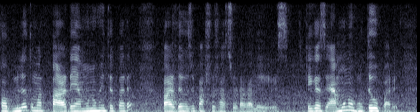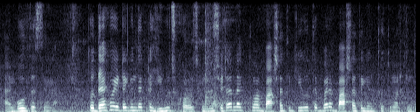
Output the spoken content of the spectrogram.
সব মিলে তোমার পার ডে এমনও হতে পারে পার ডে হচ্ছে পাঁচশো, সাতশো টাকা লেগে গেছে। ঠিক আছে? এমনও হতেও পারে, আমি বলতেছি না। তো দেখো, এটা কিন্তু একটা হিউজ খরচ, কিন্তু সেটা লাইক তোমার বাসাতে কী হতে পারে, বাসাতে কিন্তু তোমার কিন্তু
